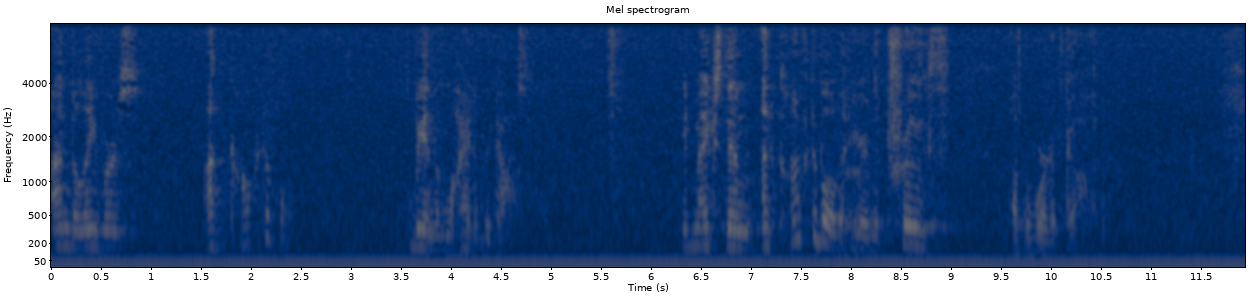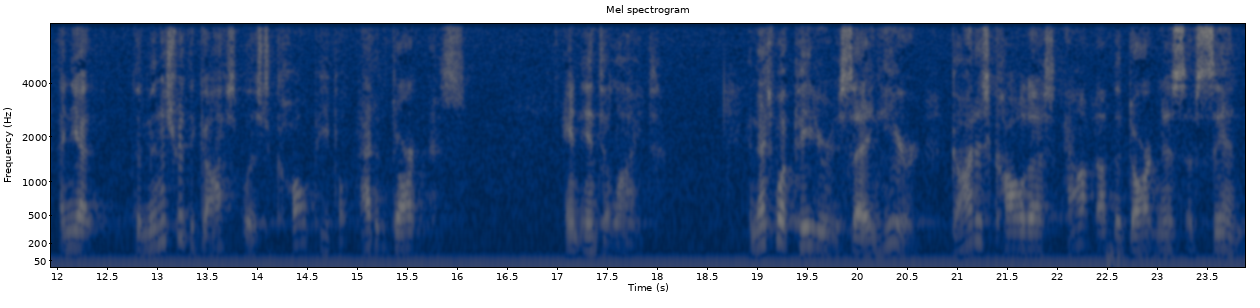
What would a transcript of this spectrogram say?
unbelievers uncomfortable to be in the light of the gospel it makes them uncomfortable to hear the truth of the Word of God. And yet, the ministry of the gospel is to call people out of darkness and into light. And that's what Peter is saying here. God has called us out of the darkness of sin.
